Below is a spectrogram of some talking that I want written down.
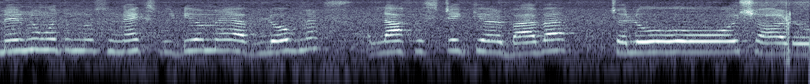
मैं मिलूँगा तुम लोग नेक्स्ट वीडियो में या ब्लॉग में। अल्लाह हाफिज़ टेक केयर बाय बाय चलो शाडो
